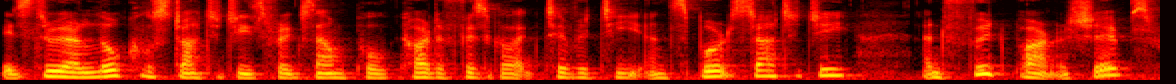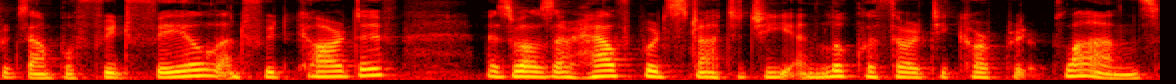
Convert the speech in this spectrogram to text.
It's through our local strategies, for example, Cardiff Physical Activity and Sports Strategy, and food partnerships, for example, Food Vale and Food Cardiff, as well as our health board strategy and local authority corporate plans,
